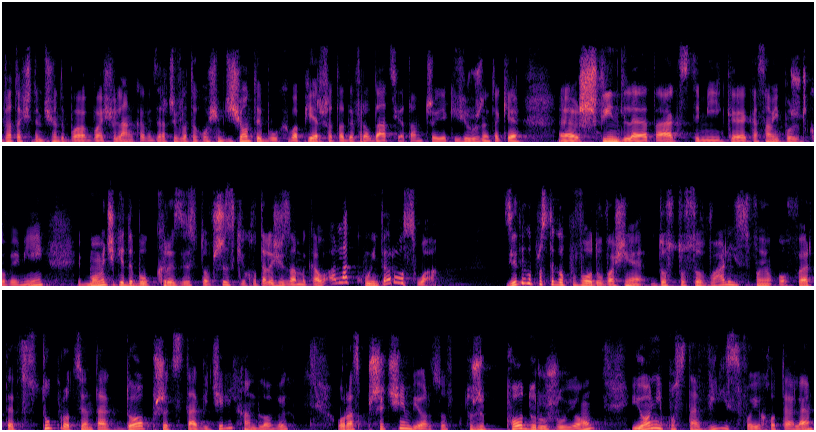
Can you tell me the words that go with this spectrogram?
w latach 70. była, była sielanka, więc raczej w latach 80. był chyba pierwsza ta defraudacja tam, czy jakieś różne takie e, szwindle tak, z tymi kasami pożyczkowymi. W momencie, kiedy był kryzys, to wszystkie hotele się zamykały, a La Quinta rosła. Z jednego prostego powodu. Właśnie dostosowali swoją ofertę w 100% do przedstawicieli handlowych oraz przedsiębiorców, którzy podróżują i oni postawili swoje hotele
